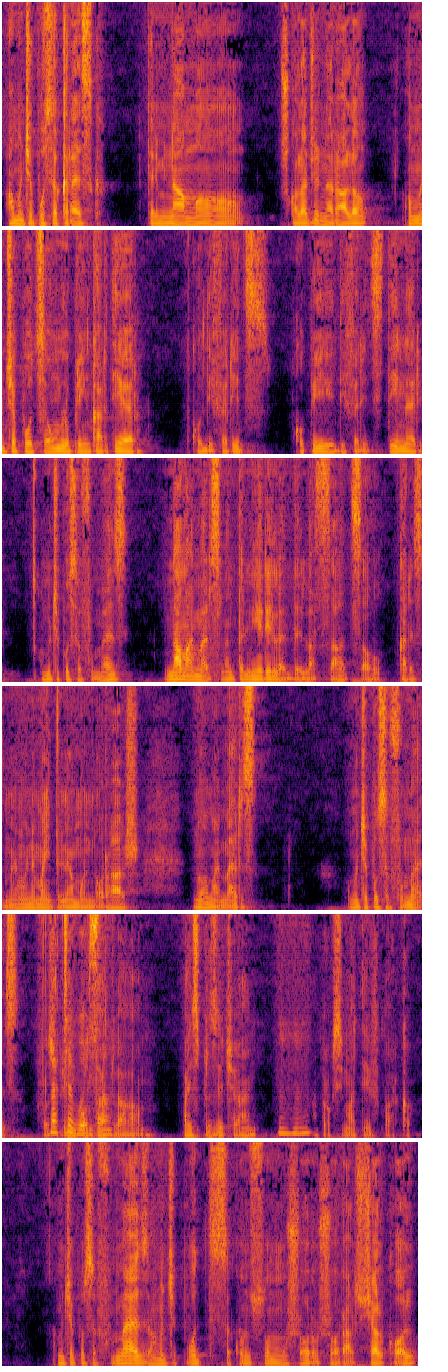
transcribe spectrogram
am început să cresc. Terminam uh, școala generală. Am început să umblu prin cartier cu diferiți copii, diferiți tineri. Am început să fumez. N-am mai mers la întâlnirile de la sat sau care să ne mai întâlneam în oraș. Nu am mai mers. Am început să fumez. A fost la ce contact la 14 ani, uh-huh. aproximativ, parcă. Am început să fumez, am început să consum ușor, ușor și alcool.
